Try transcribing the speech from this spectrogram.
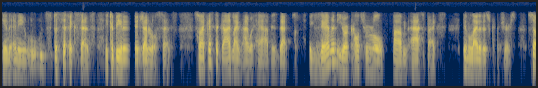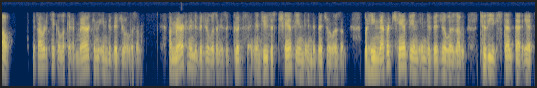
in any specific sense. It could be in a, a general sense. So I guess the guideline I would have is that examine your cultural um, aspects in light of the scriptures. So if I were to take a look at American individualism, American individualism is a good thing, and Jesus championed individualism, but he never championed individualism to the extent that it's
